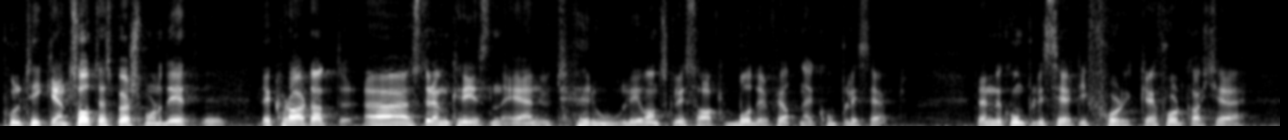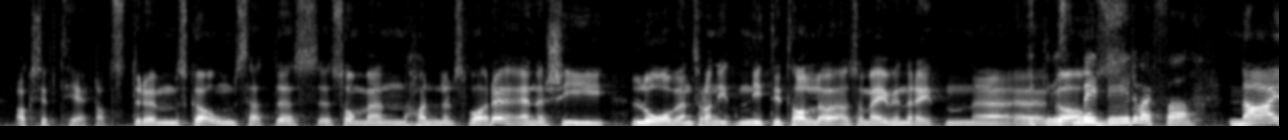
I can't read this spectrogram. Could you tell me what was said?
politikken. Så til spørsmålet ditt. Det er klart at uh, Strømkrisen er en utrolig vanskelig sak. Både fordi den er komplisert. Den er komplisert i folket. Folk har ikke akseptert at strøm skal omsettes som en handelsvare. Energiloven fra 1990-tallet som Eivind Reiten uh, Ikke hvis den blir dyr, i hvert fall. Nei,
